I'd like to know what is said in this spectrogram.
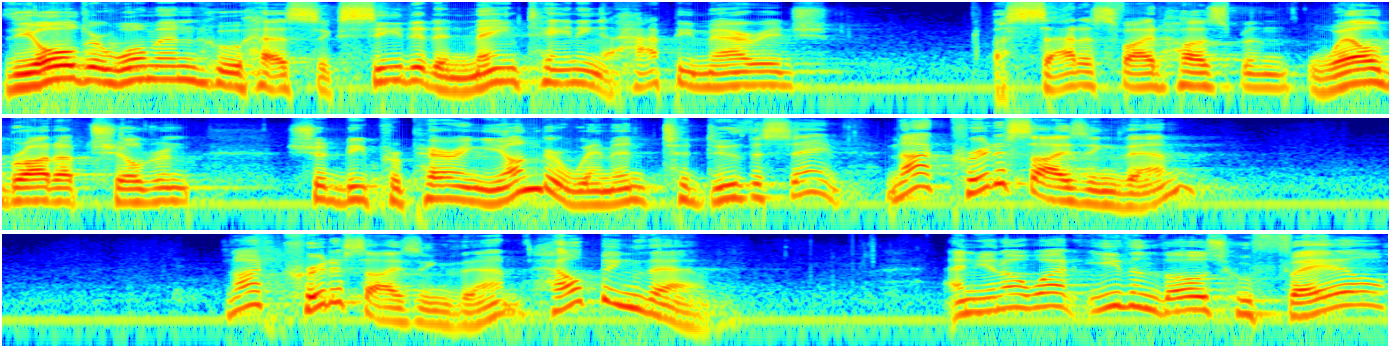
The older woman who has succeeded in maintaining a happy marriage, a satisfied husband, well brought up children, should be preparing younger women to do the same. Not criticizing them, not criticizing them, helping them. And you know what? Even those who fail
